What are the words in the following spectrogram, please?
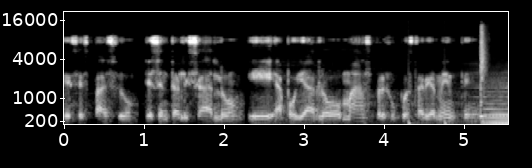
ese espacio, descentralizarlo y apoyarlo más presupuestariamente.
